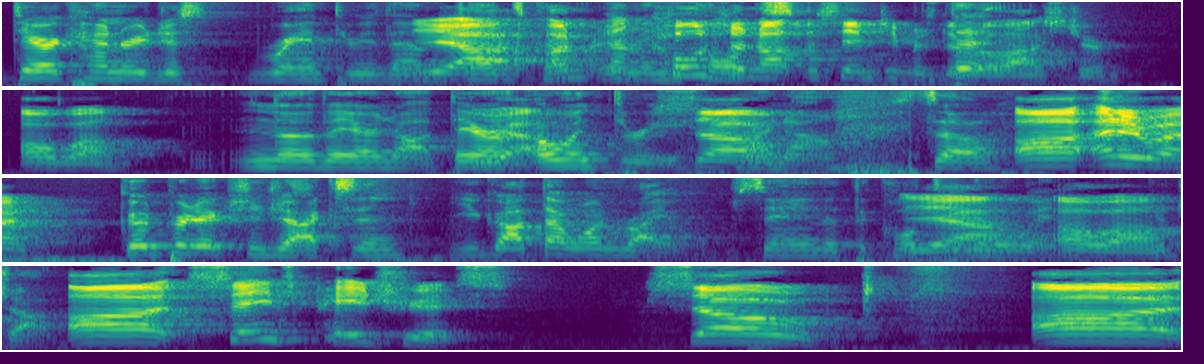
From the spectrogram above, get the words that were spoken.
Derrick Henry just ran through them. Yeah, kind of- I mean, the Colts, are not the same team as they the- were last year. Oh well. No, they are not. They are Yeah. 0 and 3 So- right now. So, Uh, anyway. good prediction, Jackson. You got that one right, saying that the Colts yeah. are going to win. Oh well. Good job. Uh, Saints Patriots. So, uh,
